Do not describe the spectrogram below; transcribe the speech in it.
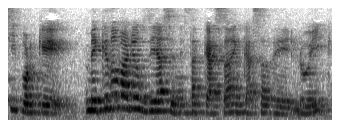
sí, porque me quedo varios días en esta casa, en casa de Loic,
